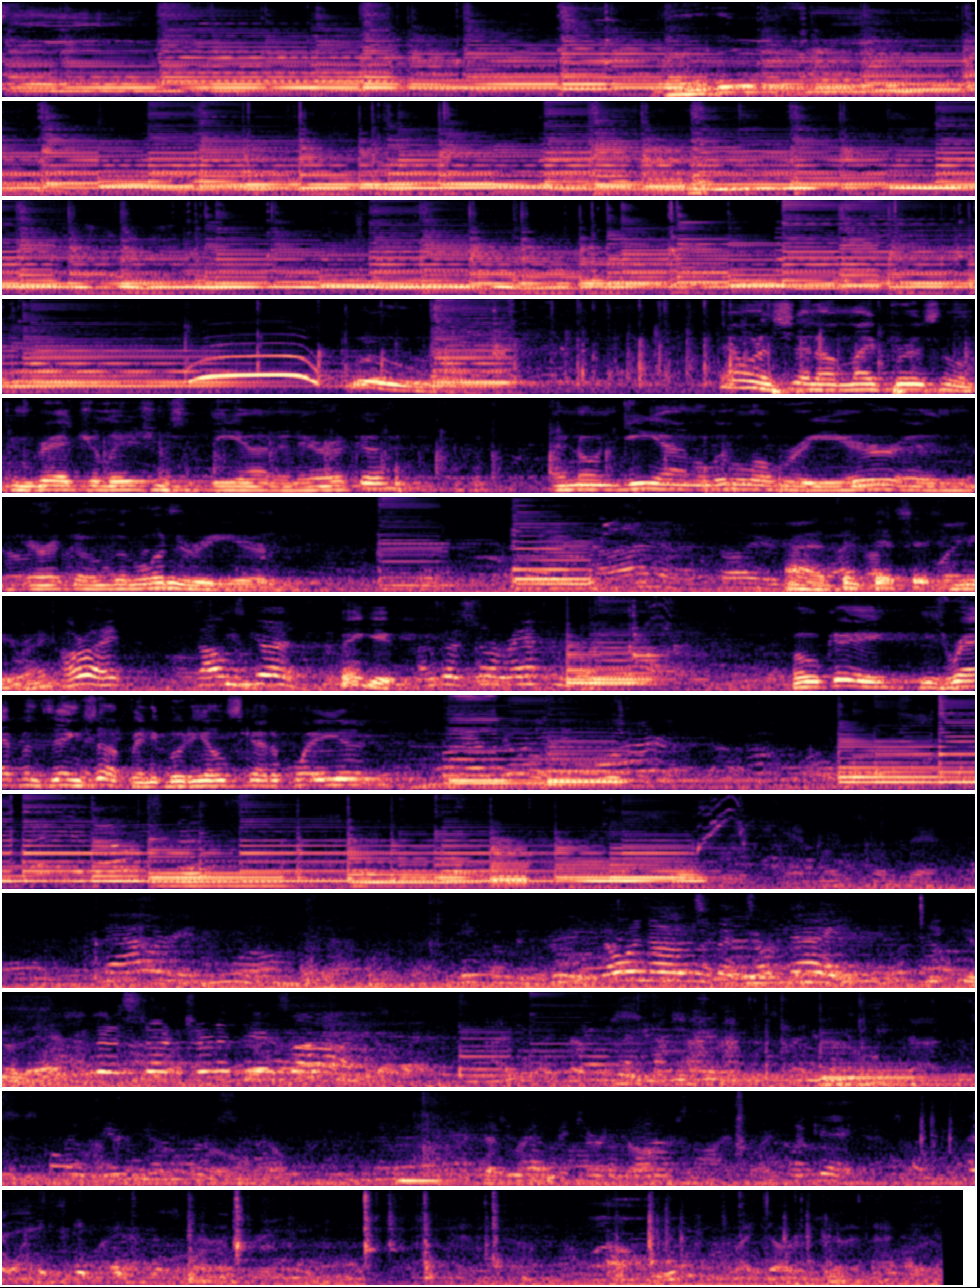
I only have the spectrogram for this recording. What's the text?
I want to send out my personal congratulations to Dion and Erika. I've known Dion a little over a year and Erika a little under a year. I think that's it for me, right? All right, sounds good. Thank you. I'm gonna start wrapping. Okay, he's wrapping things up. Anybody else got to play yet? No announcements, okay? I'm gonna start turning things off. That might? Okay. My daughter's got a necklace.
